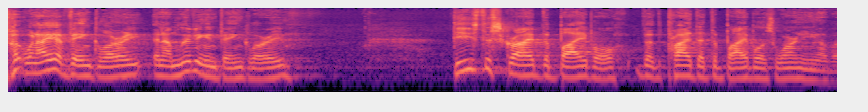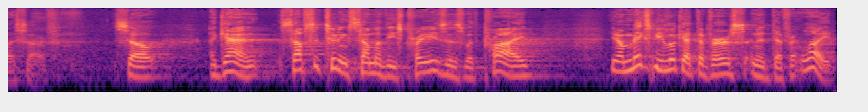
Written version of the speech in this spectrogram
but when I have vainglory and I'm living in vainglory, these describe the Bible, the pride that the Bible is warning of us of. So, again, substituting some of these praises with pride, you know, makes me look at the verse in a different light.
